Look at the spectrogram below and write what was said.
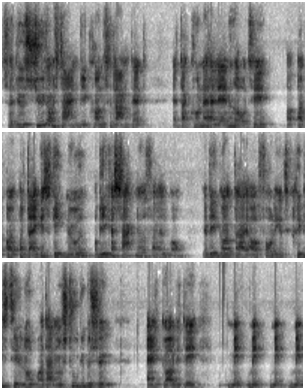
Så det er jo sygdomstegn, vi er kommet så langt, at, at der kun er halvandet år til, og, og, og der ikke er sket noget, og vi ikke har sagt noget for alvor. Jeg ved godt, der er opfordringer til kritisk dialog, og der er nogle studiebesøg, alt godt i det, men, men, men, men,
